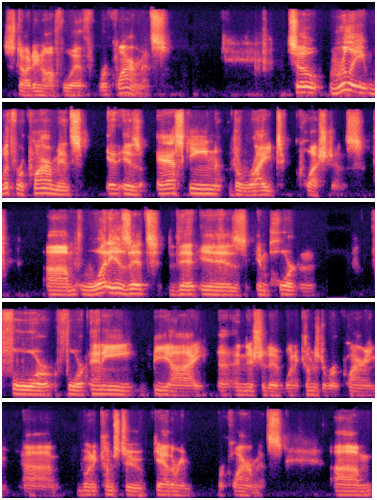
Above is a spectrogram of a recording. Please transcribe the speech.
starting off with requirements. So really with requirements, it is asking the right questions. Um, what is it that is important for for any BI uh, initiative when it comes to requiring um, when it comes to gathering requirements? Um,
